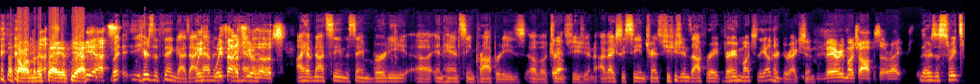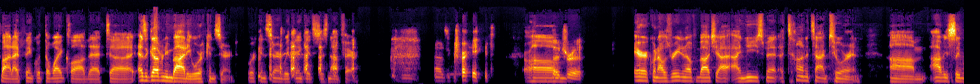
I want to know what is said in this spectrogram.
That's all I'm going to say is yes. yes. But here's the thing, guys. I we've, haven't. We've had I a few of those. I have not seen the same birdie uh, enhancing properties of a transfusion. Yeah. I've actually seen transfusions operate very much the other direction. Very much opposite, right? There's a sweet spot, I think, with the White Claw that, uh, as a governing body, we're concerned. We're concerned. we think it's just not fair. That's great. Um, so true. Eric, when I was reading up about you, I, I knew you spent a ton of time touring. Um, obviously,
